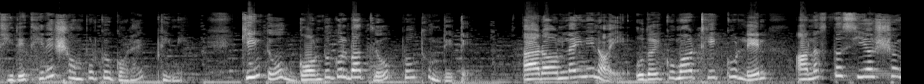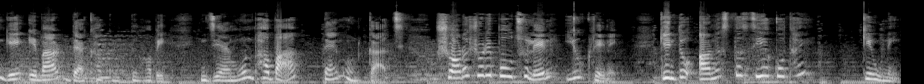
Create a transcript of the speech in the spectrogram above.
ধীরে ধীরে সম্পর্ক গড়ায় প্রেমে। কিন্তু গন্ডগোল বাঁধল প্রথম ডেটে। আর অনলাইনে নয় উদয় কুমার ঠিক করলেন আনাস্তাসিয়ার সঙ্গে এবার দেখা করতে হবে। যেমন ভাবা, তেমন কাজ। সরাসরি পৌঁছলেন ইউক্রেনে। কিন্তু আনাস্তাসিয়া কোথায়? কেউ নেই।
